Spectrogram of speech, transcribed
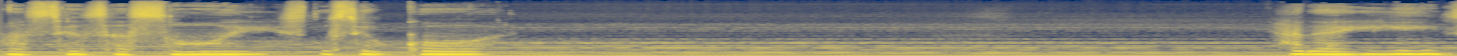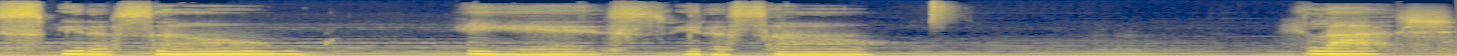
com as sensações do seu corpo. Cada inspiração e expiração, relaxe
